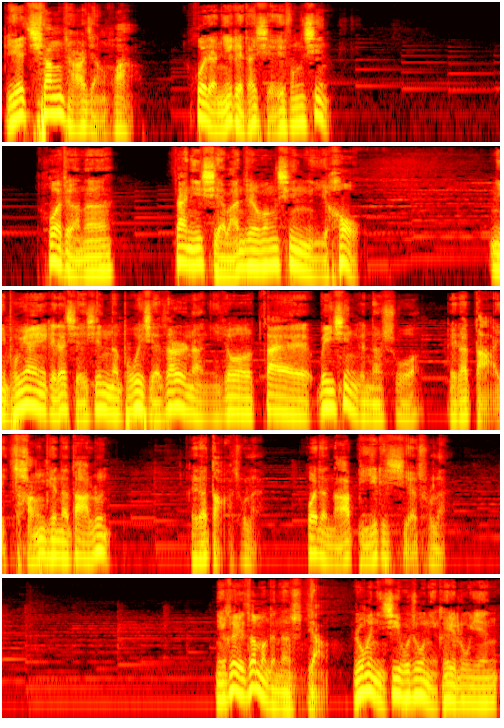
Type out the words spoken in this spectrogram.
别枪茬讲话，或者你给他写一封信，或者呢，在你写完这封信以后，你不愿意给他写信呢，不会写字儿呢，你就在微信跟他说。给他打一长篇的大论，给他打出来，或者拿笔给写出来。你可以这么跟他讲：如果你记不住，你可以录音，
